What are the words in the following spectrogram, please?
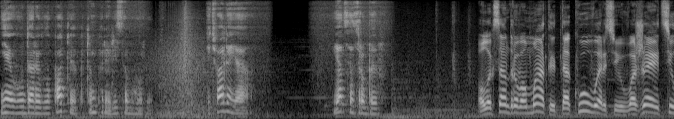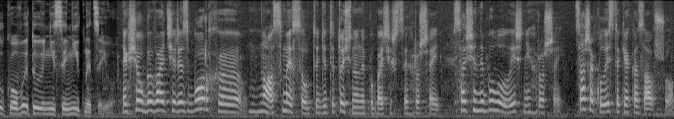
Я його ударив лопатою, а потім перерізав горло. Відваля Валя, я, я це зробив. Олександрова мати таку версію вважає цілковитою нісенітницею. Якщо вбивають через борг, е, ну а смисл, тоді ти точно не побачиш цих грошей. Саші не було лишніх грошей. Саша колись таке казав, що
